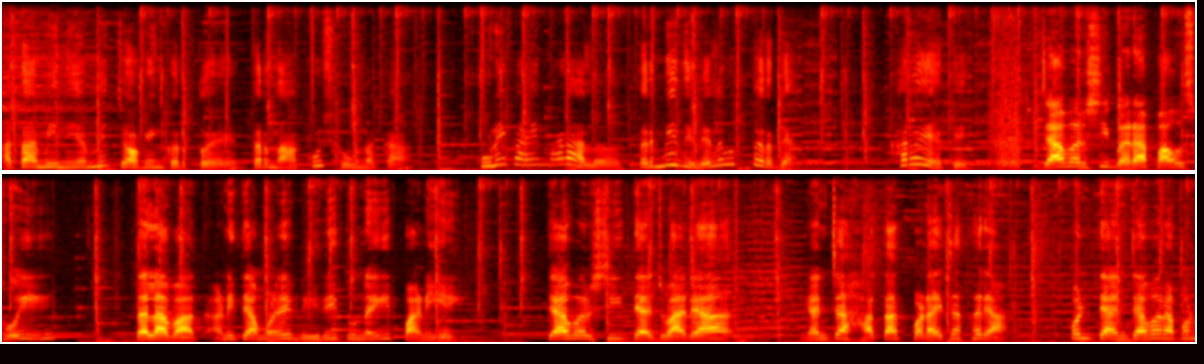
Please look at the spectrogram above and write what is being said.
आता मी नियमित जॉगिंग करतोय तर नाखुश होऊ नका. कुणी काही म्हणालं तर मी दिलेलं उत्तर द्या. खरं आहे ते. ज्या वर्षी बरा पाऊस होईल तलावात आणि त्यामुळे विहिरीतूनही पाणी येईल. त्या वर्षी त्या ज्वाऱ्या यांच्या हातात पडायच्या खऱ्या पण त्यांच्यावर आपण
